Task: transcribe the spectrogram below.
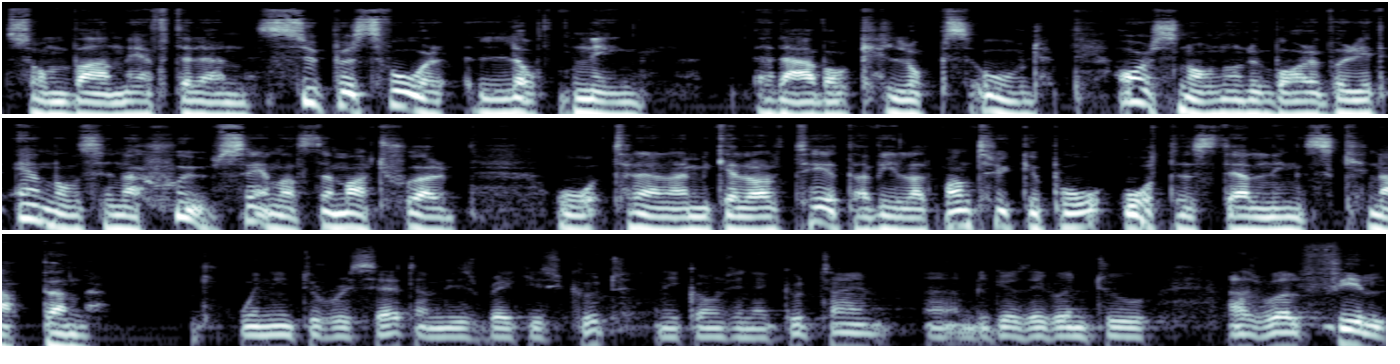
som vann efter en supersvår lottning. Det där var Klopps ord. Arsenal har nu bara vunnit en av sina sju senaste matcher och tränaren Mikael Arteta vill att man trycker på återställningsknappen. We need to reset, and this break is good, and it comes in a good time uh, because they're going to as well feel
